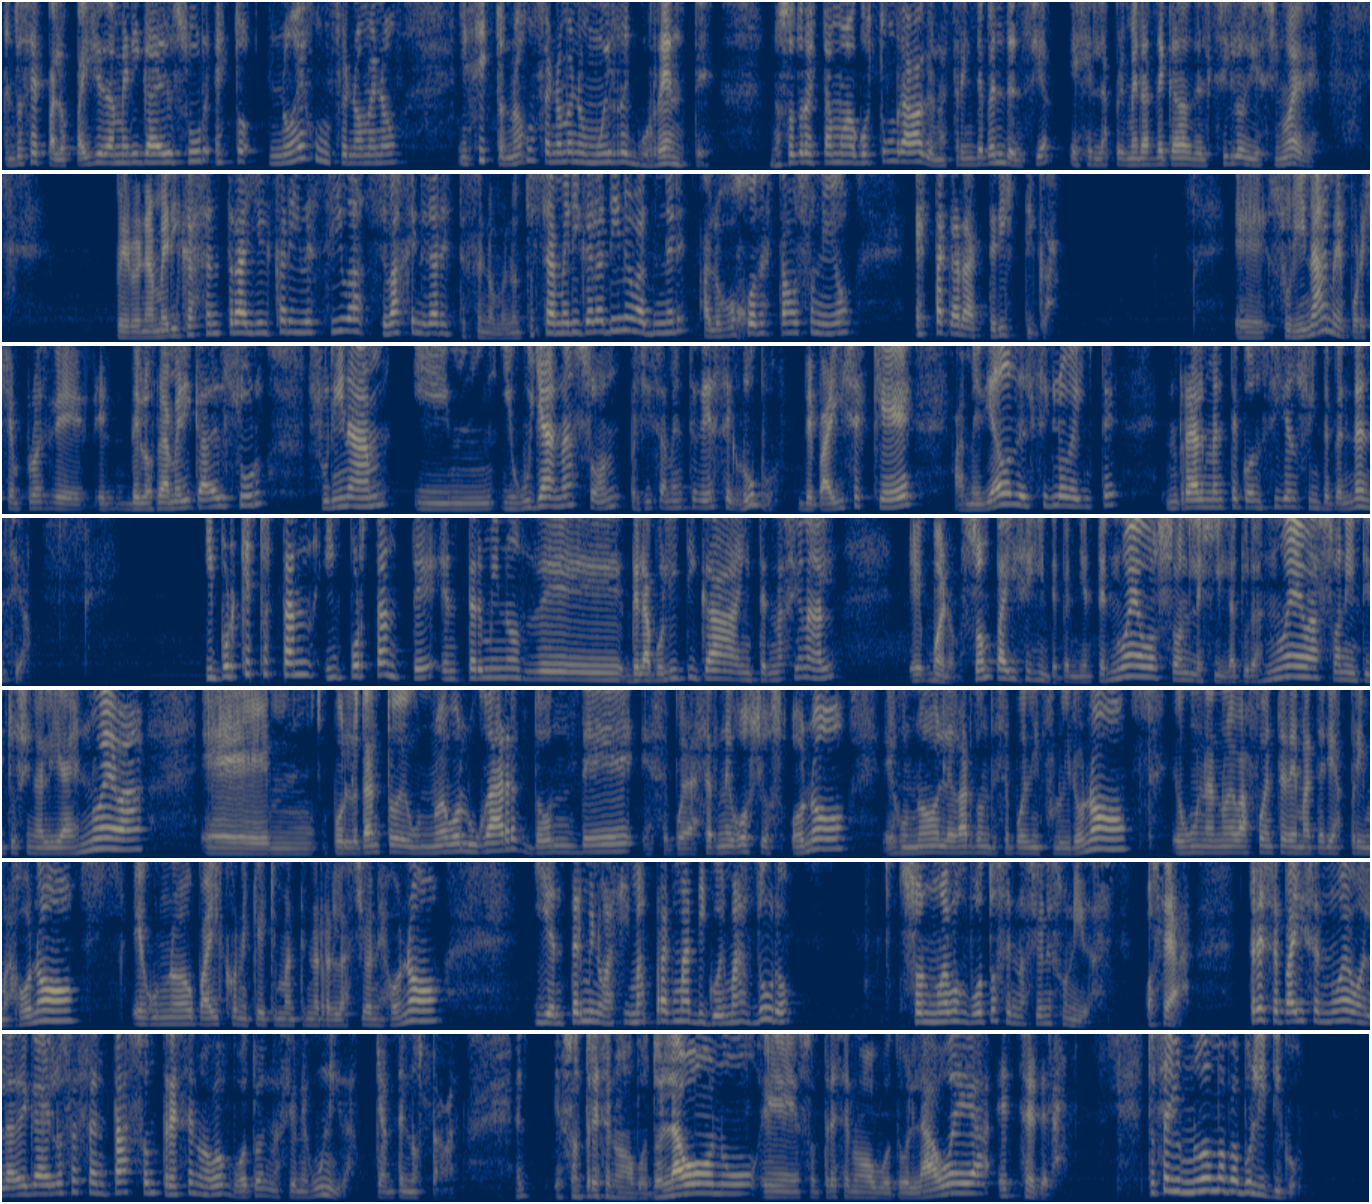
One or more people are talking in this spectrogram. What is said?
Entonces, para los países de América del Sur, esto no es un fenómeno, insisto, no es un fenómeno muy recurrente. Nosotros estamos acostumbrados a que nuestra independencia es en las primeras décadas del siglo XIX. Pero en América Central y el Caribe se va a generar este fenómeno. Entonces América Latina va a tener, a los ojos de Estados Unidos, esta característica. Eh, Suriname, por ejemplo, es de, de, los de América del Sur. Surinam y, Guyana son precisamente de ese grupo de países que a mediados del siglo XX realmente consiguen su independencia. ¿Y por qué esto es tan importante en términos de la política internacional? Eh, bueno, son países independientes nuevos, son legislaturas nuevas, son institucionalidades nuevas, Em, por lo tanto, es un nuevo lugar donde eh, se puede hacer negocios o no, es un nuevo lugar donde se puede influir o no, es una nueva fuente de materias primas o no, es un nuevo país con el que hay que mantener relaciones o no. Y en términos así más pragmáticos y más duros, son nuevos votos en Naciones Unidas. O sea, 13 países nuevos en la década de los 60 son 13 nuevos votos en Naciones Unidas, que antes no estaban. Son 13 nuevos votos en la ONU, eh, son 13 nuevos votos en la OEA, etc. Entonces hay un nuevo mapa político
